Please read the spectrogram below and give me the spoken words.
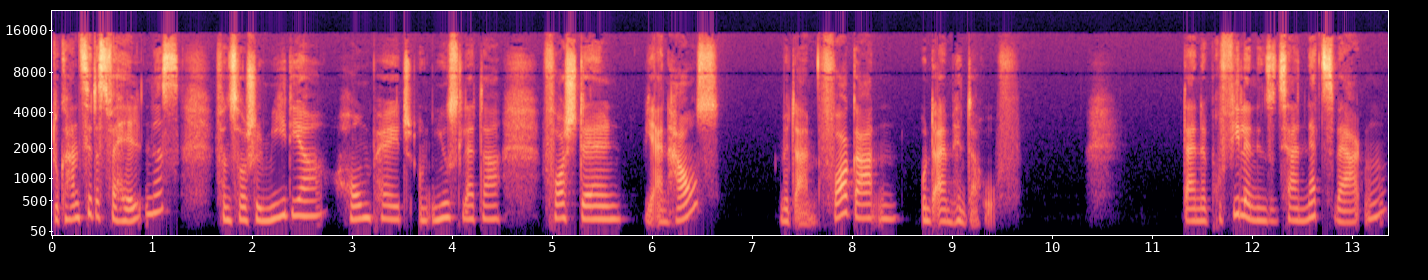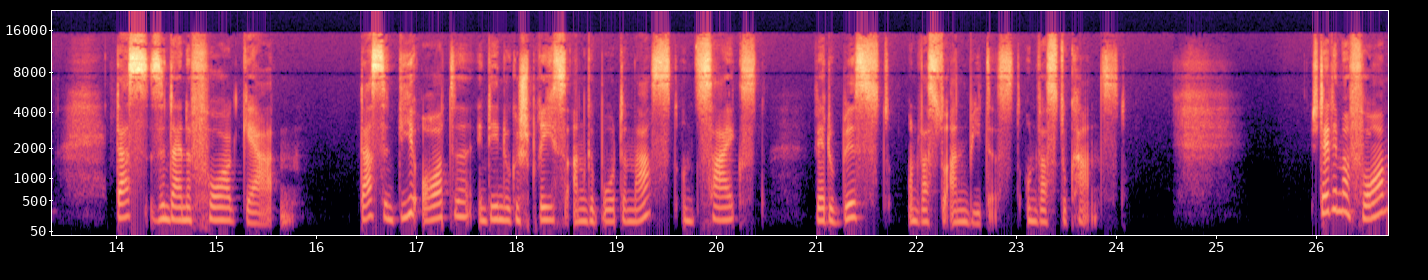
Du kannst dir das Verhältnis von Social Media, Homepage und Newsletter vorstellen wie ein Haus mit einem Vorgarten und einem Hinterhof. Deine Profile in den sozialen Netzwerken, das sind deine Vorgärten. Das sind die Orte, in denen du Gesprächsangebote machst und zeigst, wer du bist und was du anbietest und was du kannst. Stell dir mal vor,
